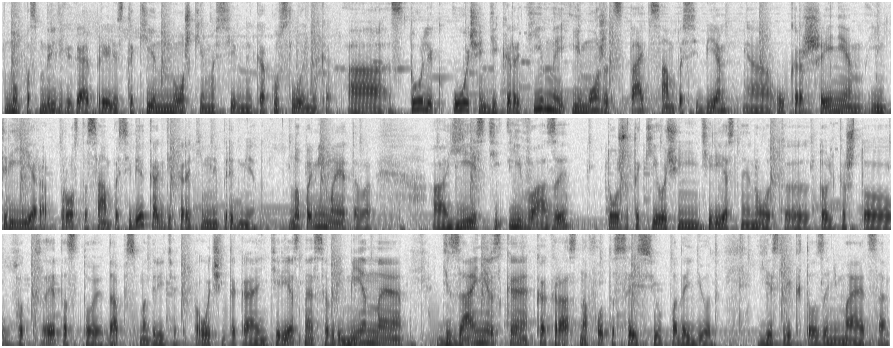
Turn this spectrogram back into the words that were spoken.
ну, посмотрите, какая прелесть. Такие ножки массивные, как у слоника. А столик очень декоративный и может стать сам по себе э, украшением интерьера. Просто сам по себе, как декоративный предмет. Но помимо этого, а, есть и вазы тоже такие очень интересные. Ну вот э, только что вот это стоит, да, посмотрите. Очень такая интересная, современная, дизайнерская, как раз на фотосессию подойдет. Если кто занимается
